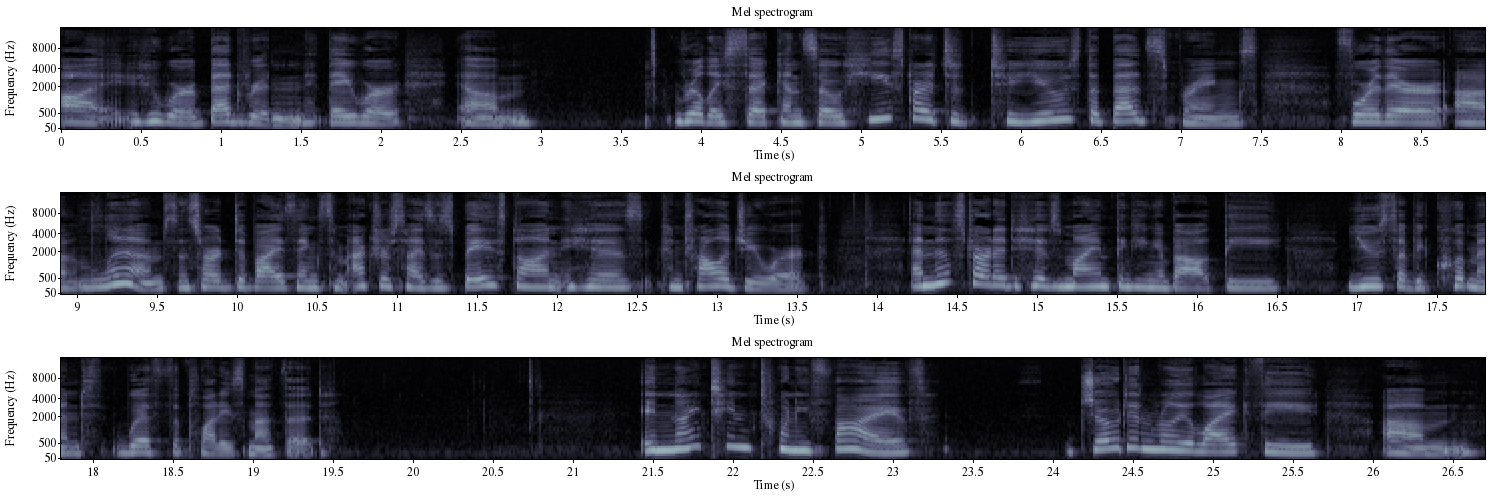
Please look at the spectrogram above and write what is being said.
uh, who were bedridden. They were um, really sick, and so he started to, to use the bed springs for their uh, limbs and started devising some exercises based on his contrology work. And this started his mind thinking about the use of equipment with the Pilates method. In 1925, Joe didn't really like the um,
